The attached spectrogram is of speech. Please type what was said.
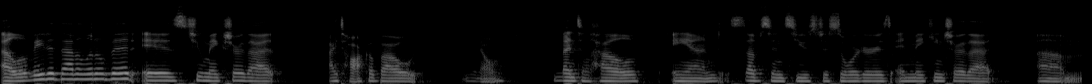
elevated that a little bit, is to make sure that I talk about, you know, mental health and substance use disorders and making sure that um,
